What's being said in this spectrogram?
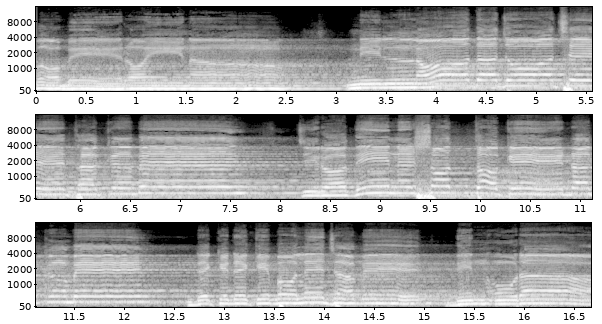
ববে রয় না। নীল নদাজ আছে, থাকবে। চিরদিন সত্যকে ডাকবে। ডেকে ডেকে বলে যাবে, দিন উরাত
